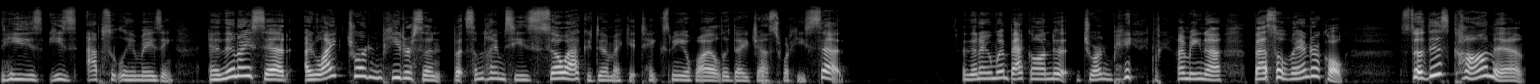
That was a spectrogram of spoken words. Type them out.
He's he's absolutely amazing. And then I said, I like Jordan Peterson, but sometimes he's so academic it takes me a while to digest what he said. And then I went back on to Jordan P- I mean uh, Bessel van der Kolk. So this comment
